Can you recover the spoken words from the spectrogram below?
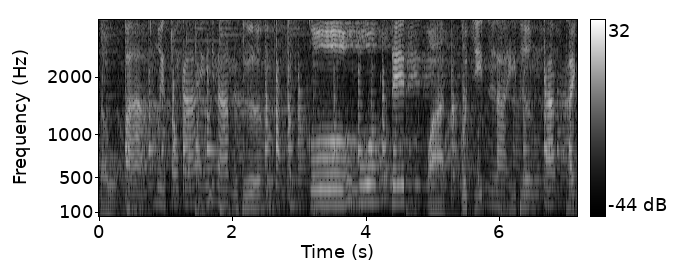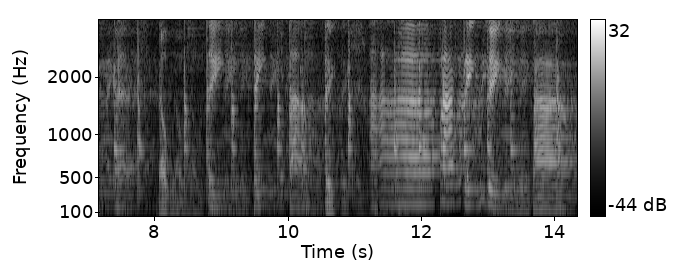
Tàu ba mươi sáu cái nam dương. Cô múa đến quạt, cô chín lại thương các thanh đồng tình tình tang tình à tang tình tình tang.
